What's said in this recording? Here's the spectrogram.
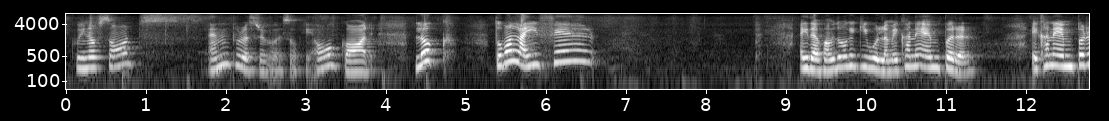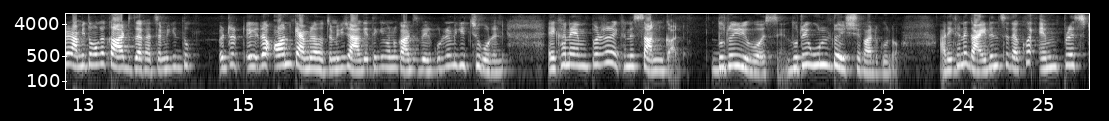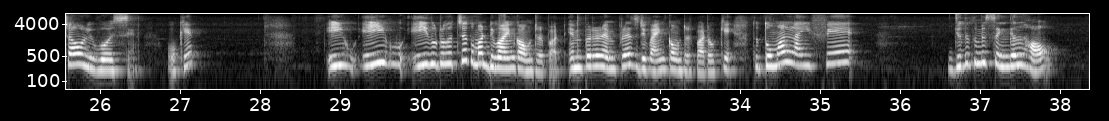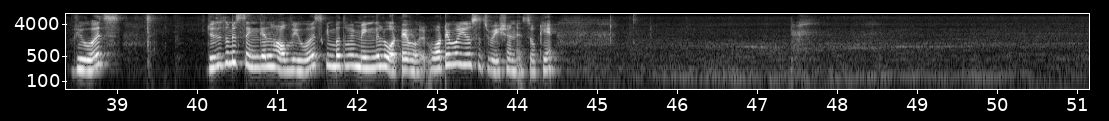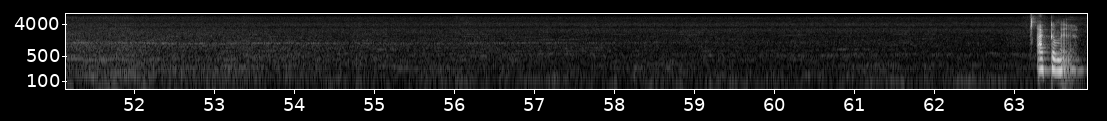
queen of swords empress reverse okay oh god look তোমার লাইফের এই দেখো আমি তোমাকে কি বললাম? এখানে এম্পারার এখানে এম্পারার আমি তোমাকে কার্ডস দেখাচ্ছি আমি কিন্তু এটা এটা অন ক্যামেরা হচ্ছে আমি কিছু আগে থেকে কোনো কার্ডস বের করিনি আমি কিচ্ছু করিনি। এখানে এম্পারার এখানে সান কার্ড দুটোই রিভার্সে দুটোই উল্টো এসছে কার্ডগুলো আর এখানে গাইডেন্সে দেখো এমপ্রেসটাও রিভার্সে ওকে এই এই এই দুটো হচ্ছে তোমার divine counterpart emperor empress divine counterpart okay তো তোমার লাইফে যদি তুমি সিঙ্গেল হও ভিউয়ার্স যদি তুমি সিঙ্গেল হও ভিউয়ার্স কিংবা তুমি mingle whatever whatever your situation is okay একটা মিনিট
